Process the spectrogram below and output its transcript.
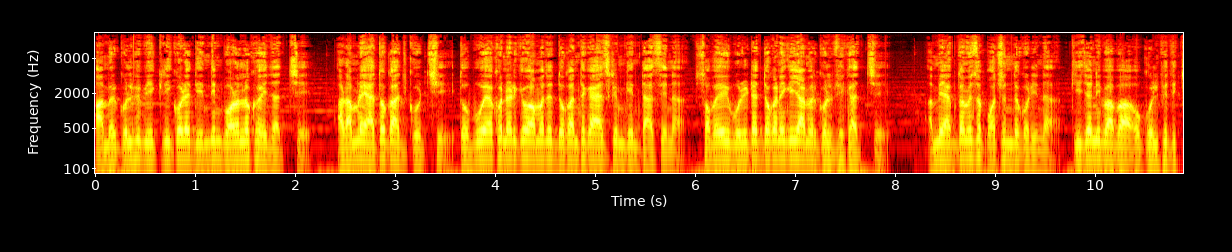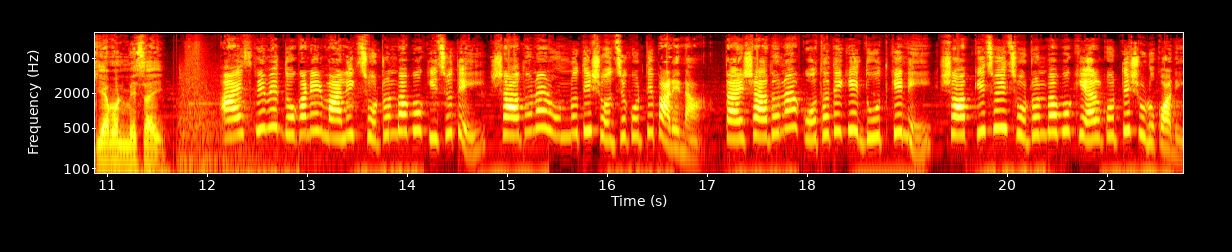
আমের কুলফি বিক্রি করে দিন দিন বড়লোক হয়ে যাচ্ছে। আর আমরা এত কাজ করছি। তবুও এখন আর কেউ আমাদের দোকান থেকে আইসক্রিম কিনতে আসে না। সবাই ওই বুড়িটার দোকানে গিয়ে আমের কুলফি খাচ্ছে। আমি একদম এসব পছন্দ করি না। কি জানি বাবা, ও কুলফিতে কি এমন মেশাই? আইসক্রিমের দোকানের মালিক ছোটন বাবু কিছুতেই সাধনার উন্নতি সহ্য করতে পারে না। তাই সাধনা কোথা থেকে দুধ কিনে, সবকিছুই ছোটন বাবু খেয়াল করতে শুরু করে।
